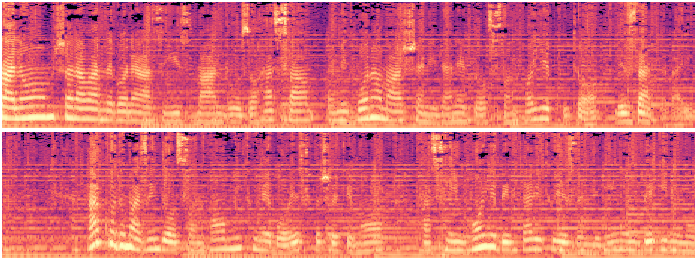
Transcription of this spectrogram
سلام شنوندگان عزیز من روزا هستم. امیدوارم از شنیدن داستانهای کوتاه لذت ببرید. هر کدوم از این داستانها می‌تونه باعث بشه که ما تصمیمهای بهتری توی زندگیمون بگیریم و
